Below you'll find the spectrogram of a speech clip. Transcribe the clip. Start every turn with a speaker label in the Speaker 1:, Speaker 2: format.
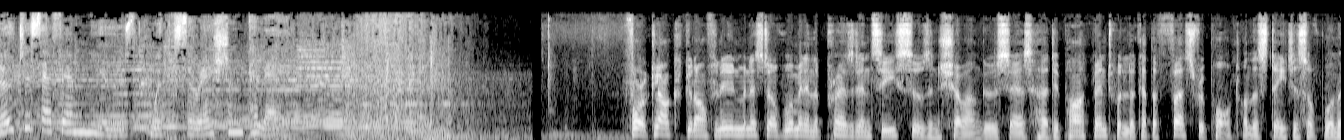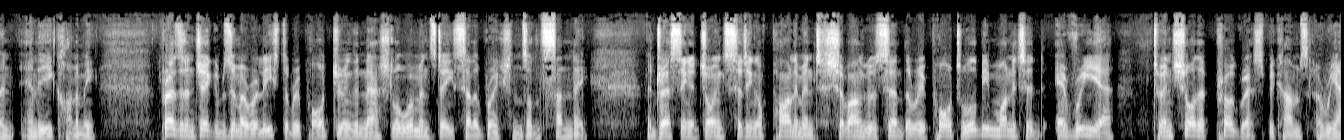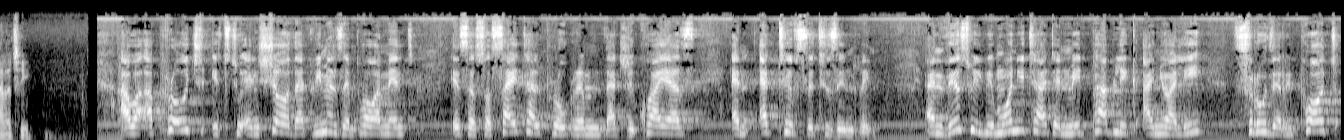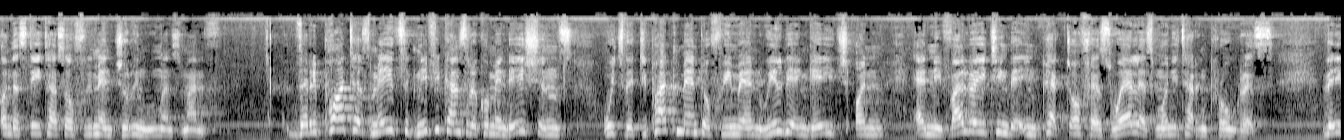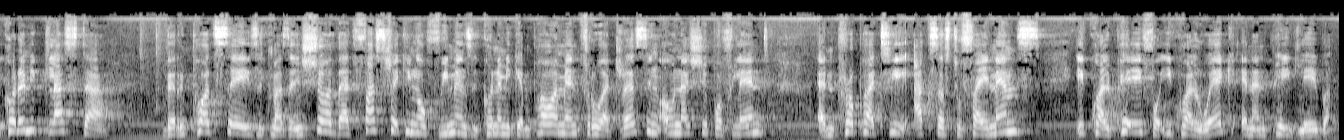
Speaker 1: Lotus FM News with Sureshan Pillay.
Speaker 2: Four o'clock, good afternoon. Minister of Women in the Presidency, Susan Shabangu, says her department will look at the first report on the status of women in the economy. President Jacob Zuma released the report during the National Women's Day celebrations on Sunday. Addressing a joint sitting of Parliament, Shabangu said the report will be monitored every year to ensure that progress becomes a reality.
Speaker 3: Our approach is to ensure that women's empowerment is a societal program that requires an active citizenry. And this will be monitored and made public annually through the report on the status of women during Women's Month. The report has made significant recommendations which the Department of Women will be engaged on and evaluating the impact of as well as monitoring progress. The economic cluster the report says it must ensure that fast tracking of women's economic empowerment through addressing ownership of land and property, access to finance, equal pay for equal work, and unpaid labor.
